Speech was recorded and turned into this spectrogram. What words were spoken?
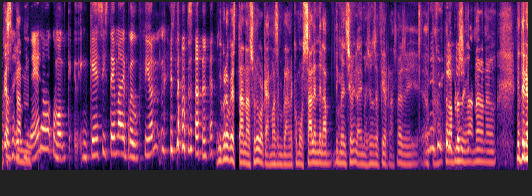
conseguir dinero, como en qué sistema de producción estamos hablando. Yo creo que están a solo porque además en plan como salen de la dimensión y la dimensión se cierra, ¿sabes? Y hasta, la próxima, no, no, no tiene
